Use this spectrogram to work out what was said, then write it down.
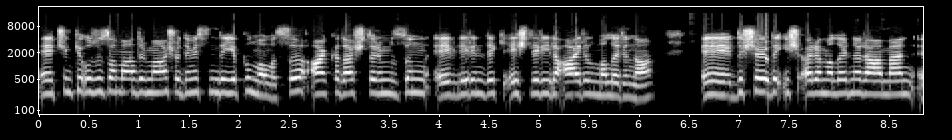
E, çünkü uzun zamandır maaş ödemesinde yapılmaması arkadaşlarımızın evlerindeki eşleriyle ayrılmalarına, e, dışarıda iş aramalarına rağmen e,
